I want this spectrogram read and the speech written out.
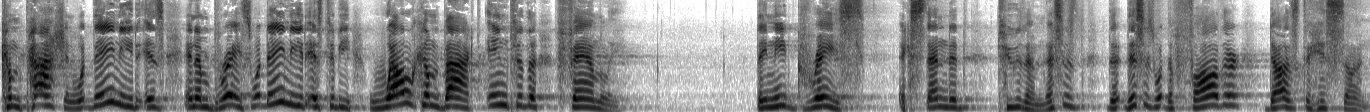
compassion. What they need is an embrace. What they need is to be welcomed back into the family. They need grace extended to them. This is, the, this is what the Father does to his Son.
